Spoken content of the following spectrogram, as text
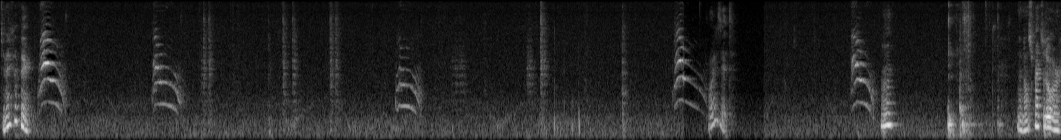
Get back up here. What is it? Hmm? No, don't scratch it over.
